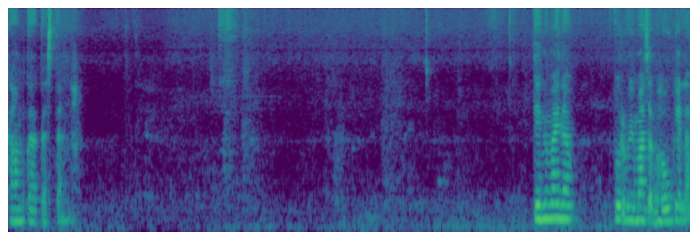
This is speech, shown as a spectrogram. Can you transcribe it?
काम करत असताना. तीन महिन्यापूर्वी माझा भाऊ गेला.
